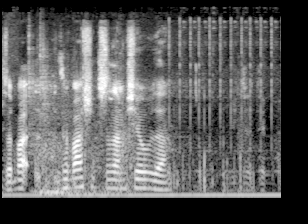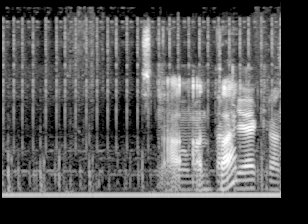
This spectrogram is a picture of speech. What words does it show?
Zoba zobaczmy, co nam się uda. Widzę typa. A, No, a mam tak? taki ekran.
